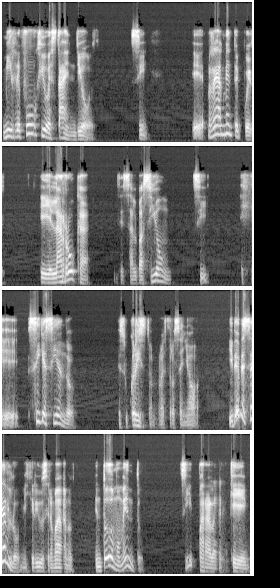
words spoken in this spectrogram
Mi refugio está en Dios. ¿Sí? Eh, realmente, pues, eh, la roca de salvación, ¿sí? Eh, sigue siendo Jesucristo nuestro Señor. Y debe serlo, mis queridos hermanos, en todo momento, ¿sí? Para que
